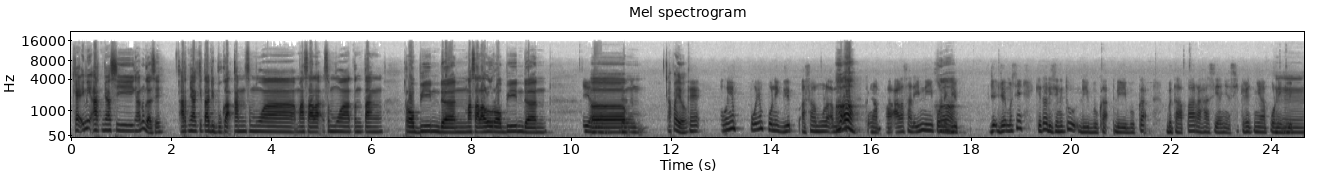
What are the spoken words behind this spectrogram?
kayak ini artnya si nganu nggak sih? Artnya kita dibukakan semua masalah semua tentang Robin dan masa lalu Robin dan iya em, dengan apa ya? kayak pokoknya pokoknya poneglyph asal mula maksudnya kenapa alasan ini poneglyph J- j- maksudnya kita di sini tuh dibuka dibuka betapa rahasianya secretnya poneglyph Mm,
